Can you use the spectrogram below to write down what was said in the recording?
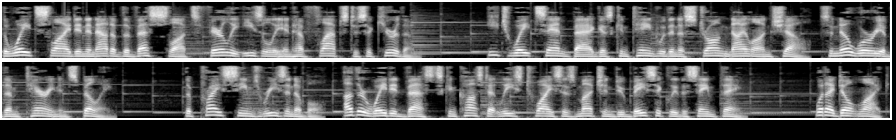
The weights slide in and out of the vest slots fairly easily and have flaps to secure them. Each weight sandbag is contained within a strong nylon shell, so no worry of them tearing and spilling. The price seems reasonable. Other weighted vests can cost at least twice as much and do basically the same thing. What I don't like,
